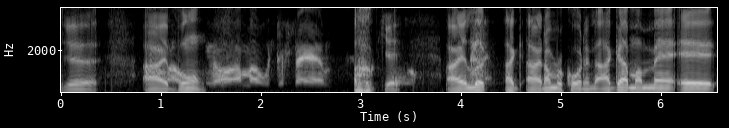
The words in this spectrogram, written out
Yeah. All right, boom. You know, I'm out with the fam. Okay. All right, look. I, all right, I'm recording now. I got my man Ed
